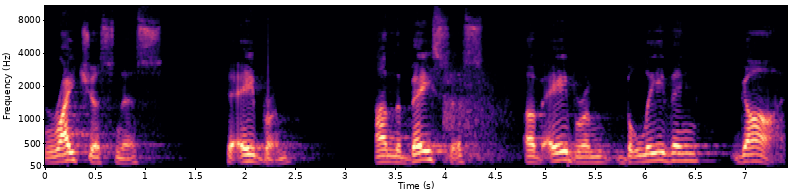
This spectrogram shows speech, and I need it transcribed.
righteousness to Abram on the basis of Abram believing God.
